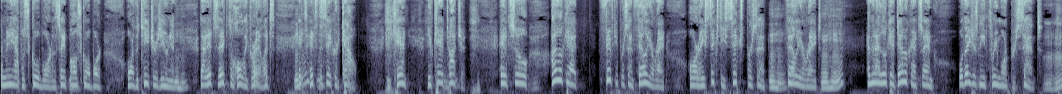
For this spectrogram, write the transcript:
the Minneapolis School Board or the St. Paul School Board or the teachers union mm-hmm. that it's it's the holy grail. It's mm-hmm. it's it's the mm-hmm. sacred cow. You can't you can't touch it. And so I look at 50% failure rate or a 66% failure rate. And then I look at Democrats saying, well, they just need three more percent mm-hmm.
